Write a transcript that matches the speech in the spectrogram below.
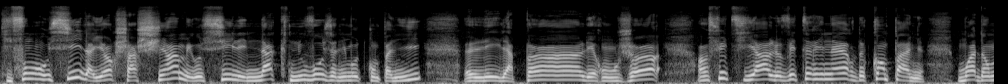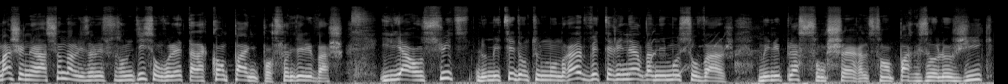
qui font aussi d'ailleurs chat-chien, mais aussi les NAC, nouveaux animaux de compagnie, euh, les lapins, les rongeurs. Ensuite, il y a le vétérinaire de campagne. Moi, dans ma génération, dans les années 70, on voulait être à la campagne pour soigner les vaches. Il y a ensuite le métier dont tout le monde rêve, vétérinaire d'animaux sauvages. Mais les places sont chères, elles sont en parc zoologique.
